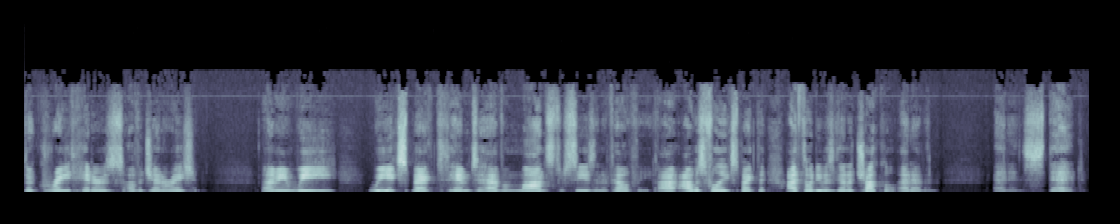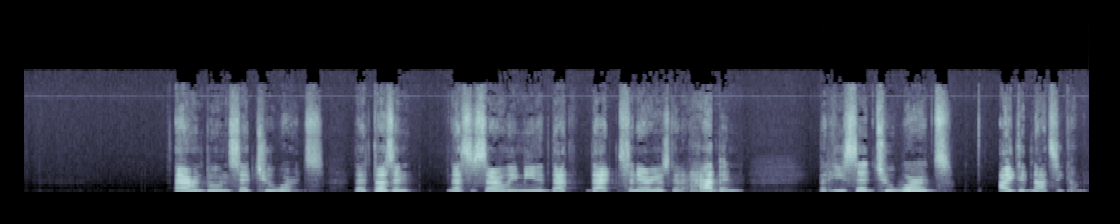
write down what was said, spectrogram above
the great hitters of a generation. I mean, we we expect him to have a monster season if healthy. I, I was fully expected. I thought he was going to chuckle at Evan, and instead, Aaron Boone said two words. That doesn't necessarily mean that that scenario is going to happen, but he said two words I did not see coming.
